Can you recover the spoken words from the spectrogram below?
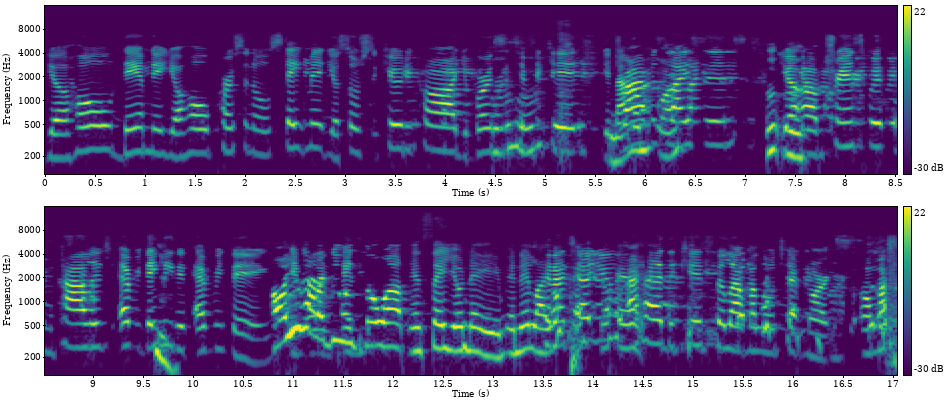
your whole damn near your whole personal statement, your social security card, your birth mm-hmm. certificate, your Not driver's license, Mm-mm. your um, transcript from college. Every they needed everything. All you gotta do and, is go up and say your name, and they're like, "Can okay, I tell you? I had the kids fill out my little check marks on my."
